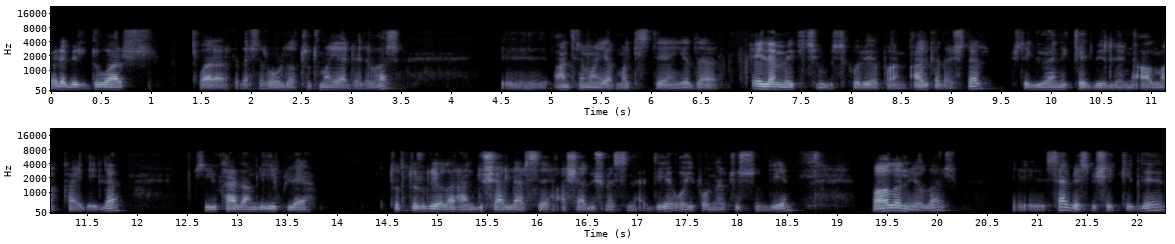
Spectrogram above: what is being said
Böyle bir duvar var arkadaşlar. Orada tutma yerleri var. Ee, antrenman yapmak isteyen ya da eğlenmek için bu sporu yapan arkadaşlar işte güvenlik tedbirlerini almak kaydıyla işte yukarıdan bir iple tutturuluyorlar. Hani düşerlerse aşağı düşmesinler diye, o ip onları tutsun diye bağlanıyorlar. E, serbest bir şekilde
